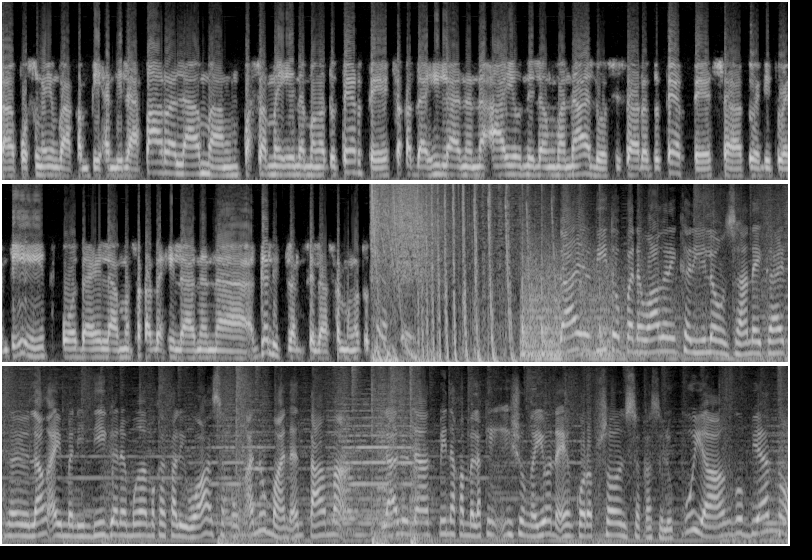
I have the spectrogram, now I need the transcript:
Tapos ngayon kakampihan nila para lamang pasamain ng mga Duterte sa kadahilanan na ayaw nilang manalo si Sara Duterte sa 2028 o dahil lamang sa kadahilanan na galit lang sila sa mga Duterte. Dahil dito panawagan ni Kalilong sanay kahit ngayon lang ay manindigan ng mga makakaliwa sa kung ano man ang tama. Lalo na ang pinakamalaking isyu ngayon ay ang korupsyon sa kasalukuyang gobyerno.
